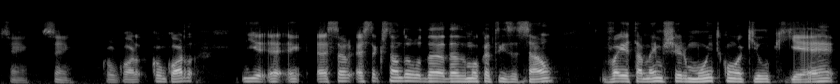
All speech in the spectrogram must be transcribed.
sim, sim, concordo. concordo. E é, é, essa, essa questão do, da, da, democratização veio também mexer muito com aquilo que é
